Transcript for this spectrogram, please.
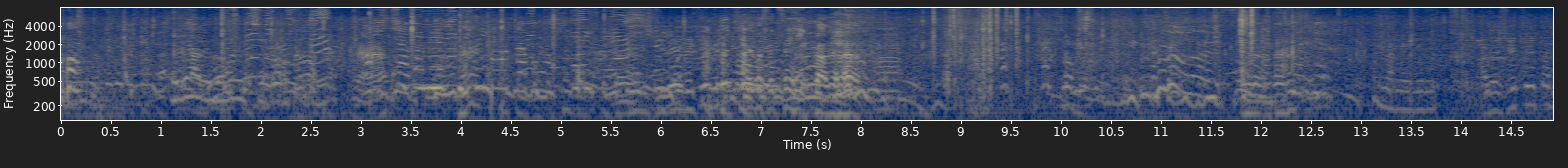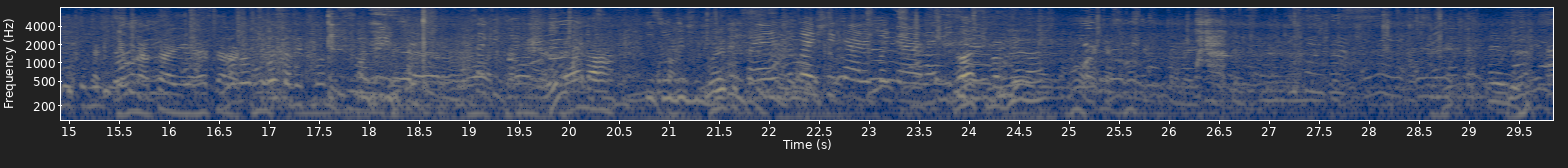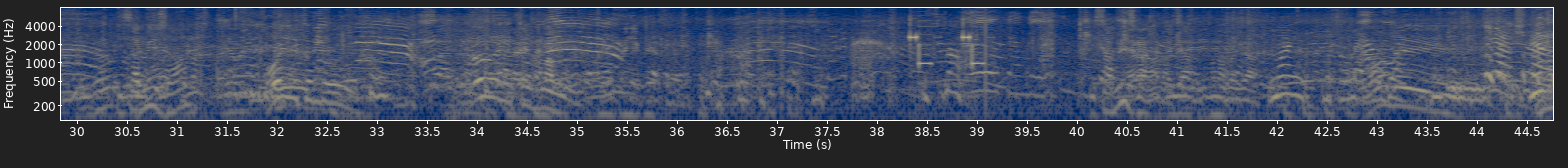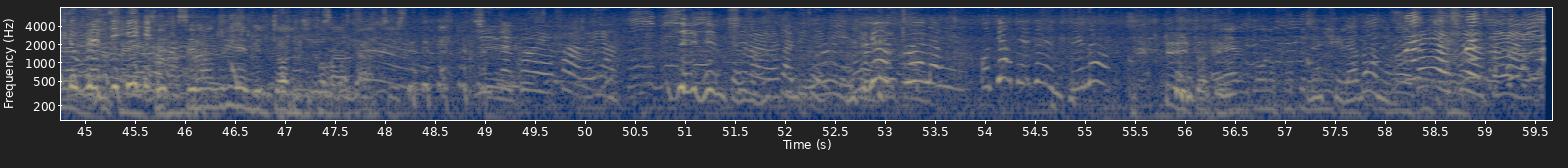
Regarde, le moment ici. Regarde, il y a des figurines de la bronze. Devo senza qua però. Mettiamo una tagliata alla Ils ont des boules. Ouais, tu vas bien là Non, je t'affronte. Il s'amuse, hein Oh, il est tombé Oh, il est tombé Il s'amuse, là Regarde. Non, ils sont là. Oh, mais... Tout petit. C'est- l'André Hamilton qui faut regarder. Titta qua mêmes qui Regarde toi là. Regarde Eden, t'es là. Toi, t'es où toate. Nu știu, dar da, mă. Da, așa, asta e.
